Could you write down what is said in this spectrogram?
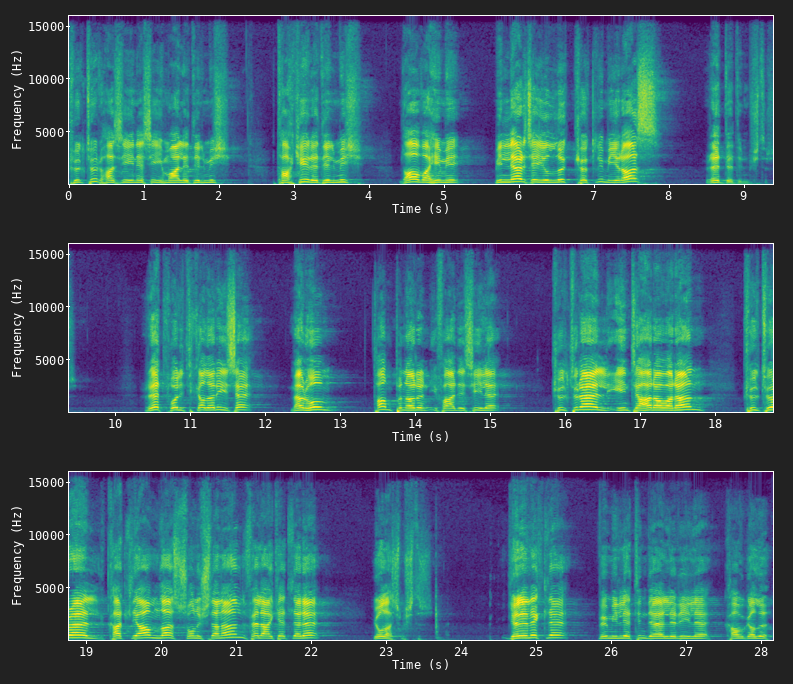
kültür hazinesi ihmal edilmiş, tahkir edilmiş, daha vahimi binlerce yıllık köklü miras reddedilmiştir. Red politikaları ise merhum Tanpınar'ın ifadesiyle kültürel intihara varan, kültürel katliamla sonuçlanan felaketlere yol açmıştır. Gelenekle ve milletin değerleriyle kavgalı,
